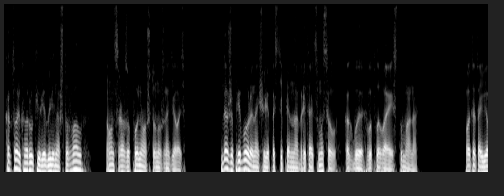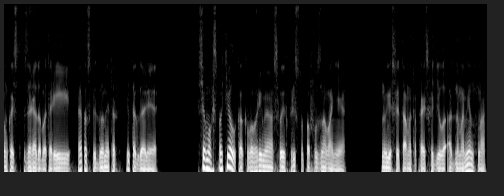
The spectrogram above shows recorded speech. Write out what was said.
Как только руки легли на штурвал, он сразу понял, что нужно делать. Даже приборы начали постепенно обретать смысл, как бы выплывая из тумана. Вот эта емкость заряда батареи, это спидометр и так далее. Сема вспотел, как во время своих приступов узнавания. Но если там это происходило одномоментно,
